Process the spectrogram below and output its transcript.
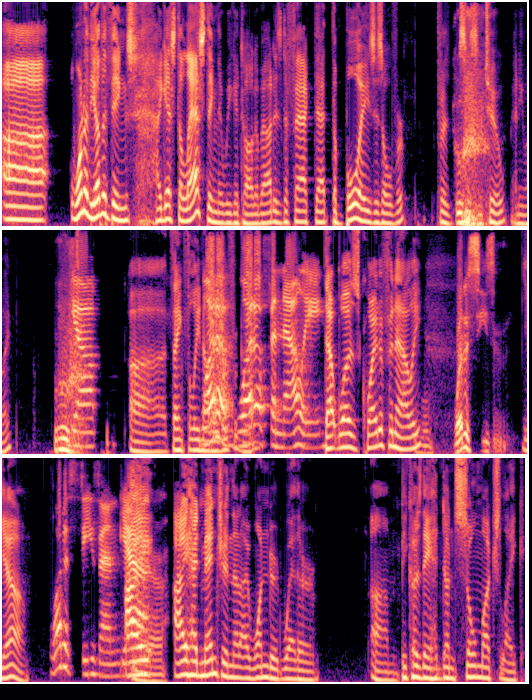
uh, one of the other things, I guess, the last thing that we can talk about is the fact that the boys is over for season two. Anyway, Yeah, uh, thankfully not what over a for what good. a finale! that was quite a finale. What a season. Yeah, What a season! Yeah, I Yeah. I had mentioned that I wondered whether. Um, because they had done so much, like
